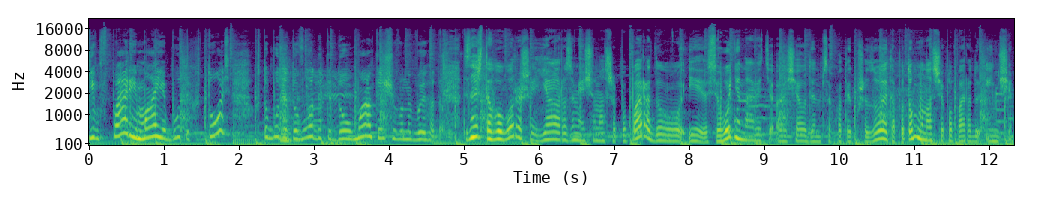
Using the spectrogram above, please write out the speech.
їм в парі має бути хтось, хто буде доводити до ума те, що вони вигадали. Ти знаєш, ти говориш, я розумію, що у нас ще попереду, і сьогодні навіть е, ще один психотип шизоїд, а потім у нас ще попереду інші.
